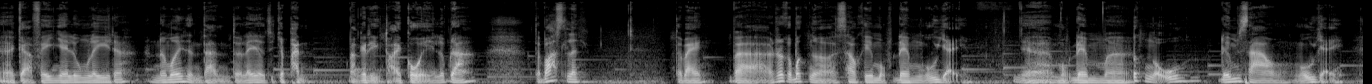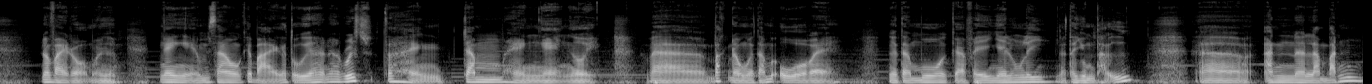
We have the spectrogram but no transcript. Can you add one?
à, cà phê nhai luôn ly đó. Nó mới hình thành tôi lấy rồi tôi chụp hình bằng cái điện thoại cùi lúc đó. Tôi post lên tôi bán và rất là bất ngờ sau khi một đêm ngủ dậy. À, một đêm à, giấc ngủ đếm sao ngủ dậy nó viral mọi người. Ngay ngày hôm sau cái bài của tôi á, nó reach tới hàng trăm hàng ngàn người. Và bắt đầu người ta mới ùa về. Người ta mua cà phê nhai luôn ly người ta dùng thử. À, anh làm bánh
